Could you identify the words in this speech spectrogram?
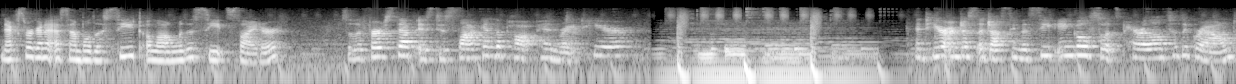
Next, we're gonna assemble the seat along with the seat slider. So the first step is to slacken the pop pin right here. And here I'm just adjusting the seat angle so it's parallel to the ground.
